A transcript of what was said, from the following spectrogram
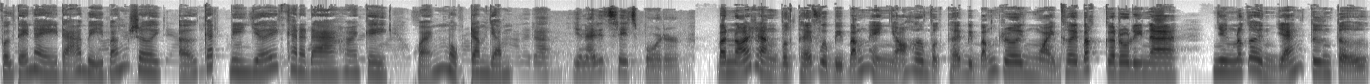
Vật thể này đã bị bắn rơi ở cách biên giới Canada-Hoa Kỳ khoảng 100 dặm. Bà nói rằng vật thể vừa bị bắn này nhỏ hơn vật thể bị bắn rơi ngoài khơi Bắc Carolina, nhưng nó có hình dáng tương tự.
